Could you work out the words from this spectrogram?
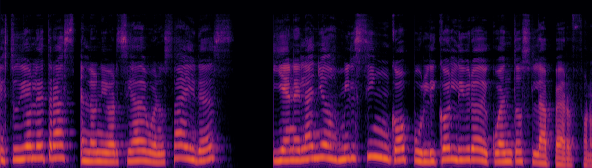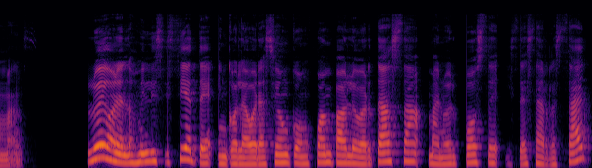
Estudió letras en la Universidad de Buenos Aires y en el año 2005 publicó el libro de cuentos La Performance. Luego, en el 2017, en colaboración con Juan Pablo Bertaza, Manuel Pose y César Resach,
